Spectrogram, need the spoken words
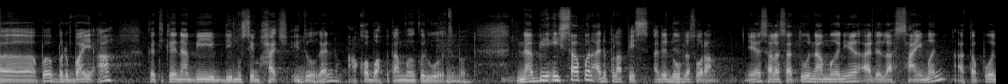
uh, apa berbaiah ketika Nabi di musim Hajj itu hmm. kan Aqabah pertama kedua tersebut. Nabi Isa pun ada pelapis, ada 12 ya. orang. Ya, salah satu namanya adalah Simon ataupun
